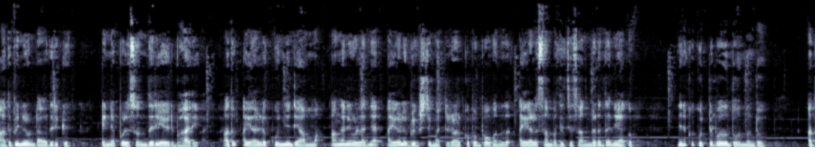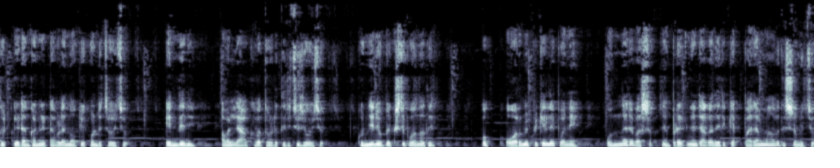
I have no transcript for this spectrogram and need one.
അത് പിന്നെ ഉണ്ടാവാതിരിക്കും. എന്നെപ്പോലെ സുന്ദരിയായ ഒരു ഭാര്യ. അതും അയാളുടെ കുഞ്ഞിന്റെ അമ്മ. അങ്ങനെയുള്ള ഞാൻ അയാളെ ഉപേക്ഷിച്ച് മറ്റൊരാൾക്കൊപ്പം പോകുന്നത് അയാളെ സംബന്ധിച്ച സങ്കടം തന്നെയാകും. നിനക്ക് കുറ്റബോധം തോന്നുന്നുണ്ടോ? അതുൽ ഇടം കണ്ടിട്ട് അവളെ നോക്കിക്കൊണ്ട് ചോദിച്ചു. എന്തിന്? അവൾ ലാഘവത്തോടെ തിരിച്ചു ചോദിച്ചു. കുഞ്ഞിനെ ഉപേക്ഷിച്ച് പോകുന്നതിൽ? ഓ ഓർമ്മിപ്പിക്കല്ലേ പൊന്നെ? ഒന്നര വർഷം ഞാൻ പ്രഗ്നന്റ് ആകാതിരിക്കാൻ പരമാവധി ശ്രമിച്ചു.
